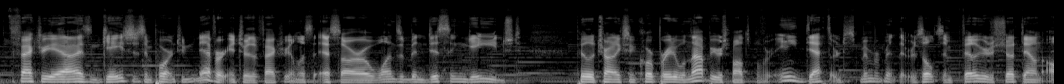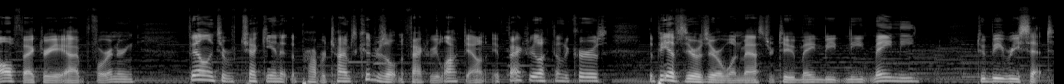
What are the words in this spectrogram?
If the factory AI is engaged, it's important to never enter the factory unless the SRO-1s have been disengaged. Pillowtronics Incorporated will not be responsible for any death or dismemberment that results in failure to shut down all factory AI before entering. Failing to check in at the proper times could result in a factory lockdown. If factory lockdown occurs, the PF001 master tube may, need, may need to be reset.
